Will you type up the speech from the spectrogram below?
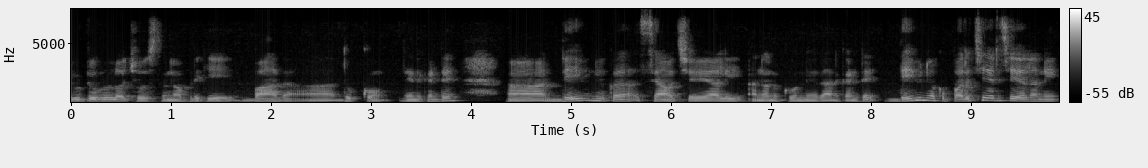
యూట్యూబ్లో చూస్తున్నప్పటికీ బాధ దుఃఖం. ఎందుకంటే దేవుని యొక్క సేవ చేయాలి అని అనుకునే దానికంటే దేవుని యొక్క పరిచయం చేయాలని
